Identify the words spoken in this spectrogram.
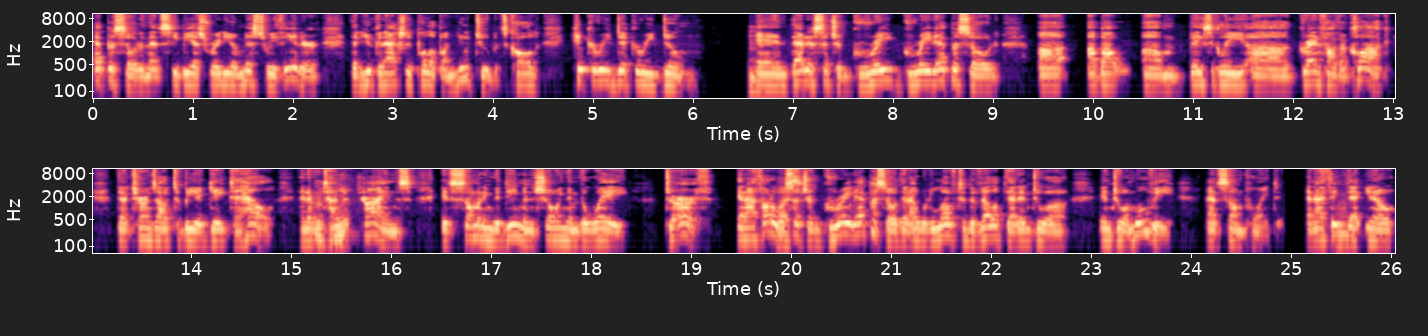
episode in that CBS Radio Mystery Theater that you can actually pull up on YouTube. It's called Hickory Dickory Doom. Hmm. And that is such a great, great episode uh, about um, basically uh, grandfather clock that turns out to be a gate to hell. And every time it chimes, it's summoning the demons, showing them the way to Earth. And I thought it was Nice. such a great episode that I would love to develop that into a into a movie at some point. And I think that you know,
